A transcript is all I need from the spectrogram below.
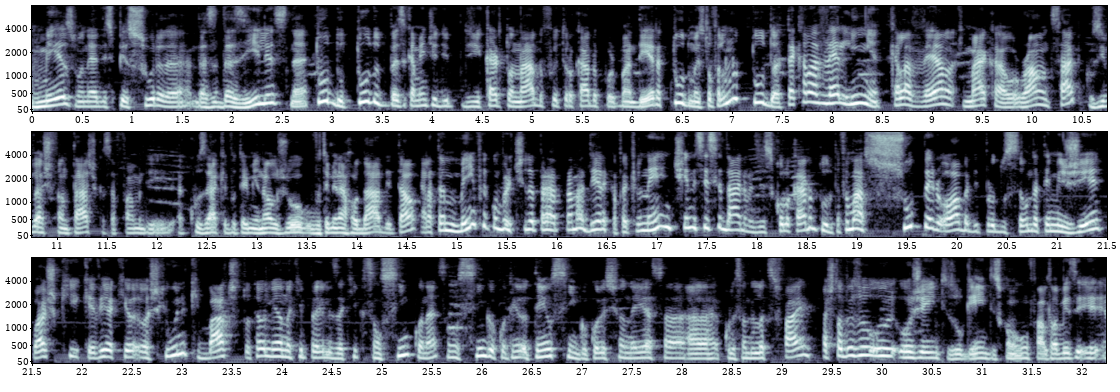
mesmo, né, de espessura da, das, das ilhas, né? Tudo, tudo basicamente de, de cartonado foi trocado por madeira, tudo, mas estou falando tudo, até aquela velinha, aquela vela que marca o round, sabe? Inclusive eu acho fantástico essa forma de acusar que eu vou terminar o jogo, vou terminar a rodada e tal. Ela também foi convertida para madeira, que foi aquele nem tinha necessidade, mas eles colocaram tudo. Então foi uma super obra de produção da TMG. Eu acho que, quer ver aqui, eu acho que o único que bate, tô até olhando aqui para eles aqui, que são cinco, né? São cinco, eu tenho, eu tenho cinco, eu colecionei essa a coleção Deluxe Fire. Acho que talvez o, o, o Gentes, o Gentes, como algum fala, talvez é, é,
